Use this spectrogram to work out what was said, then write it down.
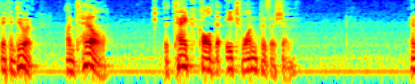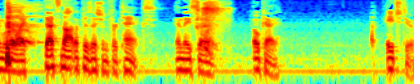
They can do it." Until the tank called the H1 position, and we are like, "That's not a position for tanks." And they said, "Okay, H2."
